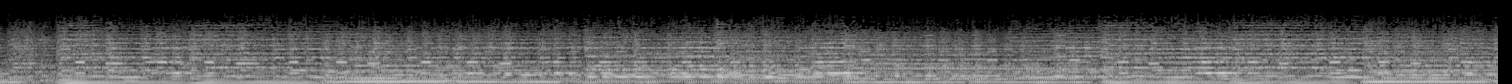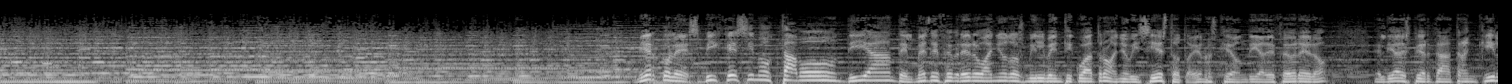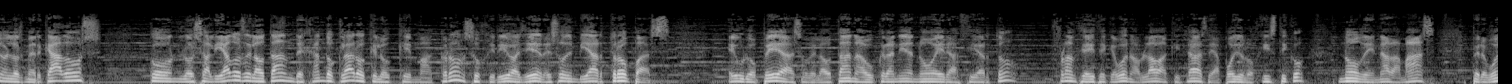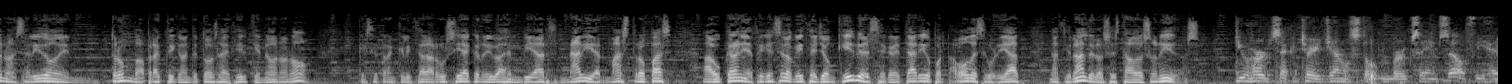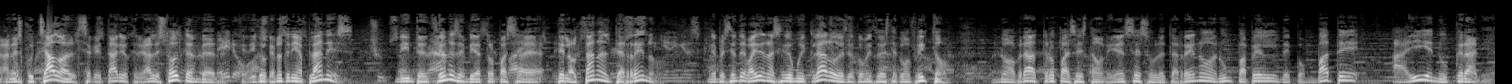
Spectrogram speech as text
Miércoles, vigésimo octavo día del mes de febrero, año 2024, año bisiesto, todavía nos queda un día de febrero. El día despierta tranquilo en los mercados, con los aliados de la OTAN dejando claro que lo que Macron sugirió ayer, eso de enviar tropas europeas o de la OTAN a Ucrania, no era cierto. Francia dice que bueno, hablaba quizás de apoyo logístico, no de nada más, pero bueno, han salido en tromba prácticamente todos a decir que no, no, no, que se tranquilizara Rusia, que no iba a enviar nadie más tropas a Ucrania. Fíjense lo que dice John Kirby, el secretario portavoz de Seguridad Nacional de los Estados Unidos. Han escuchado al secretario general Stoltenberg, que dijo que no tenía planes ni intenciones de enviar tropas de la OTAN al terreno. El presidente Biden ha sido muy claro desde el comienzo de este conflicto. No habrá tropas estadounidenses sobre terreno en un papel de combate ahí en Ucrania.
